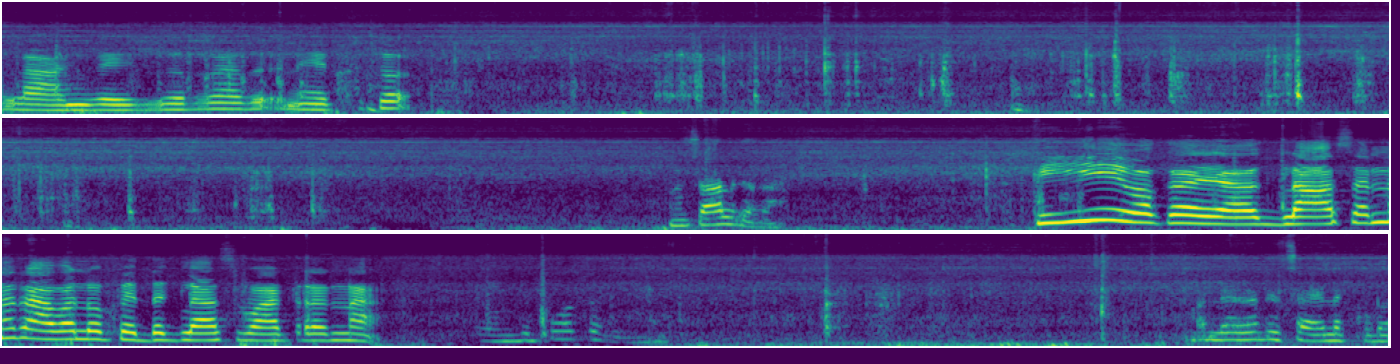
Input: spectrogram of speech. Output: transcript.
లాంగ్వేజ్ రాదు నేర్చుకో. చాలు కదా? తీయి ఒక గ్లాస్ అన్న రావాలి పెద్ద గ్లాస్ వాటర్ అన్న. ఎండిపోతుంది. మళ్ళీ ఏదంటే సైలకు కూడా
